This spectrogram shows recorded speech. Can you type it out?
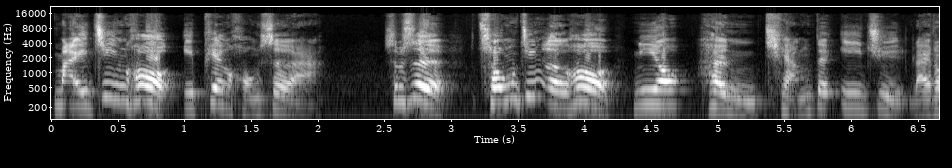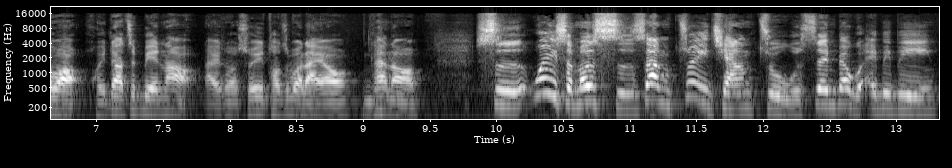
买进后一片红色啊，是不是？从今而后，你有很强的依据来，投保回到这边哈，来投，所以投资者来哦，你看哦，史为什么史上最强主升标股 A P P，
